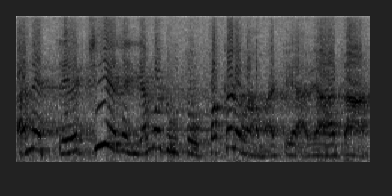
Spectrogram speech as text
અને તેથી એને યમદૂતો પકડવા માટે આવ્યા હતા.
